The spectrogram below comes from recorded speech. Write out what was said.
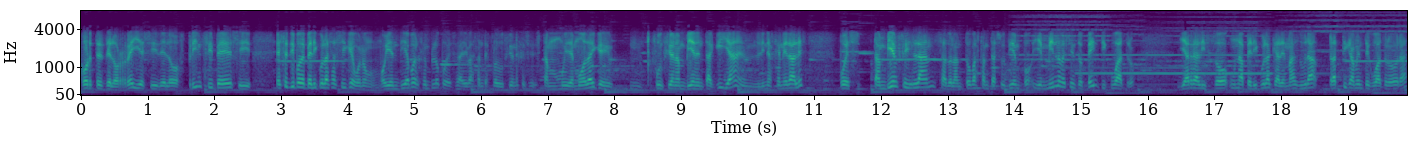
cortes de los reyes y de los príncipes y este tipo de películas así que, bueno, hoy en día, por ejemplo, pues hay bastantes producciones que están muy de moda y que mm, funcionan bien en taquilla, en líneas generales, pues también Friesland se adelantó bastante a su tiempo y en 1924 ya realizó una película que además dura prácticamente cuatro horas,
